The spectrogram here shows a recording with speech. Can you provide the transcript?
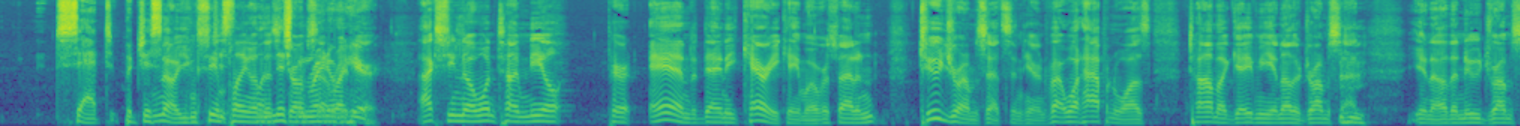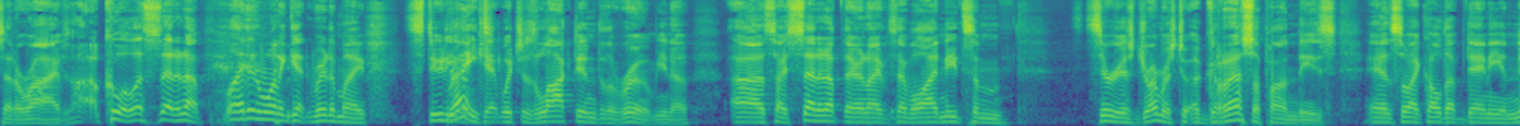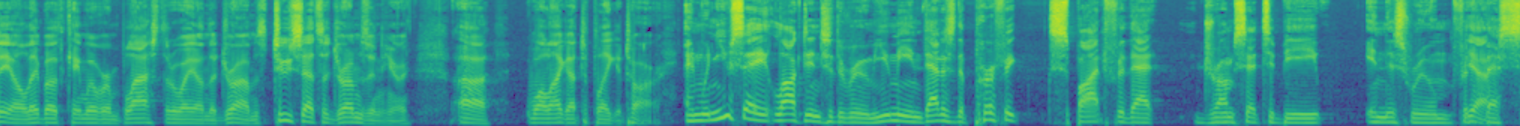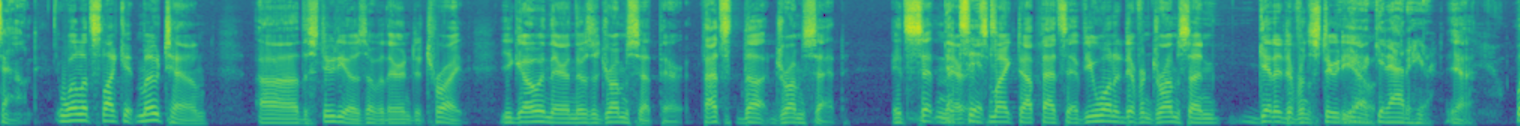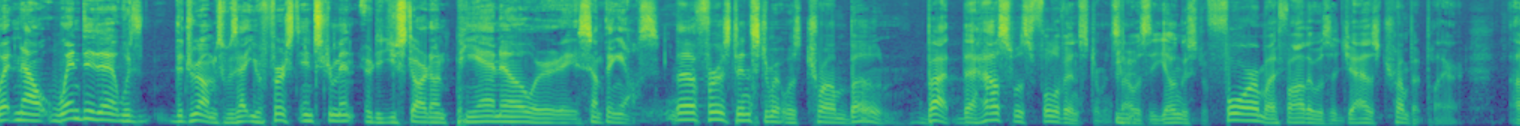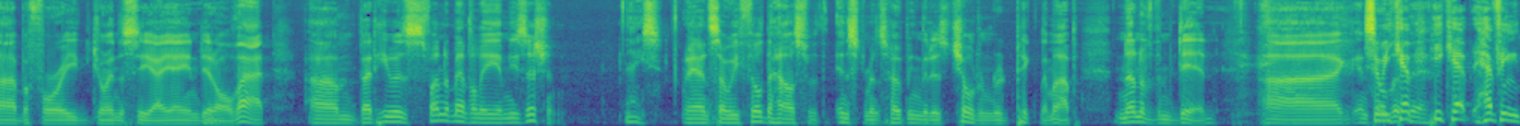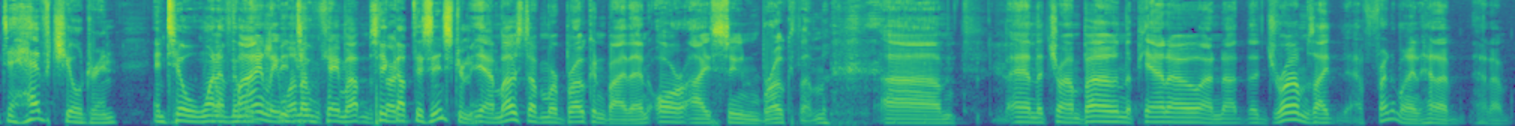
set, but just No, you can see him just playing on, this, drum one set over right here. Actually, no. One time, Neil Peart and Danny Carey came over, so I had two drum sets in here. In fact, what happened was Tama gave me another drum set. Mm-hmm. You know, the new drum set arrives. Oh, cool. Let's set it up. Well, I didn't want to get rid of my studio Right. kit, which is locked into the room. You know, uh, so I set it up there, and I said, "Well, I need some." serious drummers to aggress upon these. And so I called up Danny and Neil. They both came over and blasted away on the drums. Two sets of drums in here, uh, while I got to play guitar. And when you say locked into the room, you mean that is the perfect spot for that drum set to be in this room for Yeah. the best sound. Well, it's like at Motown, uh, the studios over there in Detroit. You go in there and there's a drum set there. That's the drum set. It's sitting there. That's It's it. mic'd up. That's it. If you want a different drum set, get a different studio. Yeah, get out of here. Yeah. What now? When did uh, was the drums? Was that your first instrument, or did you start on piano or something else? The first instrument was trombone, but the house was full of instruments. I was the youngest of four. My father was a jazz trumpet player uh, before he joined the CIA and did all that. Um, but he was fundamentally a musician. Nice. And so he filled the house with instruments, hoping that his children would pick them up. None of them did. Uh, So he the- kept he kept having to have children until one Well, of them would- finally one of them came up and pick started- up this instrument. Yeah, most of them were broken by then, or I soon broke them. Um, and the trombone, the piano, and uh, the drums. I a friend of mine had a had a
